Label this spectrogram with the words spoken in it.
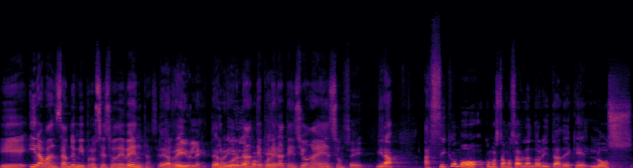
eh, ir avanzando en mi proceso de ventas. Terrible, terrible. Importante poner atención a eso. Sí, mira, así como, como estamos hablando ahorita de que los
